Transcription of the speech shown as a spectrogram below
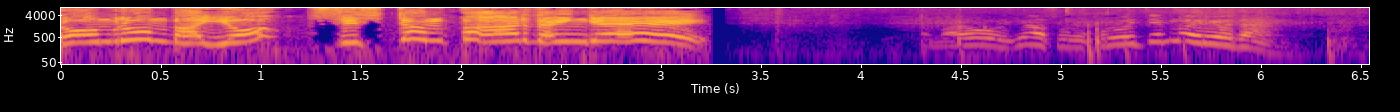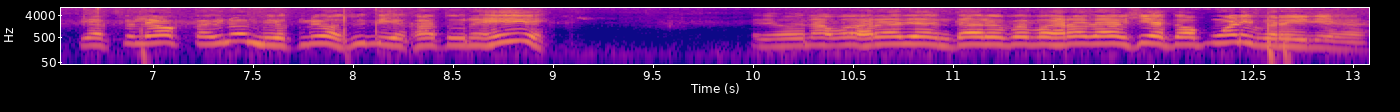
રોમ રોમ ભાઈઓ સિસ્ટમ પાર દઈંગે છોકરો ચેટલો રહ્યો તા ટ્રેક્ટર લેવા કઈનો મેકલ્યો હજુ દેખાતો નહીં એના વહરાજ અંધારે પર વહરાજ આવશે તો પાણી ભરાઈ રહ્યા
